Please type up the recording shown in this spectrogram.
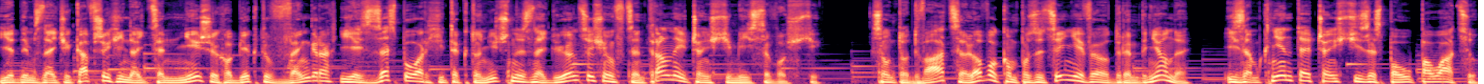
Jednym z najciekawszych i najcenniejszych obiektów w Węgrach jest zespół architektoniczny znajdujący się w centralnej części miejscowości. Są to dwa celowo kompozycyjnie wyodrębnione i zamknięte części zespołu pałacu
